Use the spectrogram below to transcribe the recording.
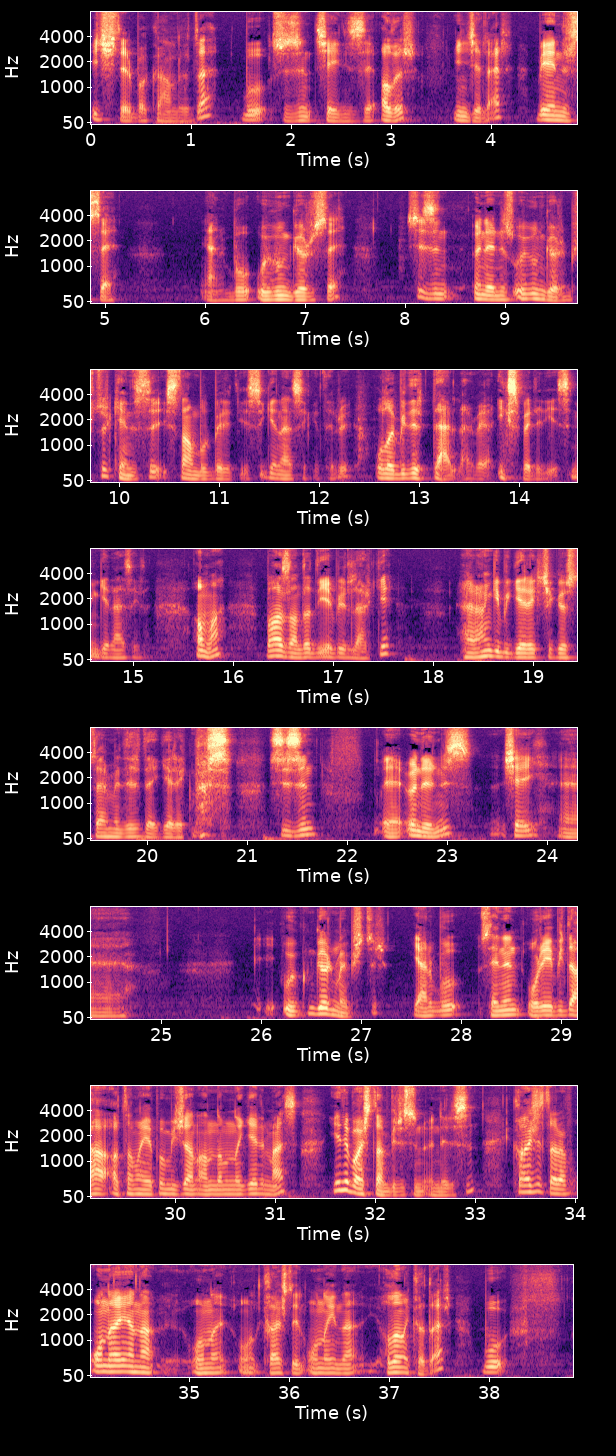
İçişleri Bakanlığı da bu sizin şeyinizi alır, inceler, beğenirse yani bu uygun görürse sizin öneriniz uygun görmüştür. Kendisi İstanbul Belediyesi Genel Sekreteri olabilir derler veya X Belediyesi'nin Genel Sekreteri. Ama bazen de diyebilirler ki herhangi bir gerekçe göstermeleri de gerekmez. Sizin e, öneriniz şey e, uygun görmemiştir. Yani bu senin oraya bir daha atama yapamayacağın anlamına gelmez. Yeni baştan birisinin önerisin. Karşı taraf onayına ona, on, karşı onayına alana kadar bu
